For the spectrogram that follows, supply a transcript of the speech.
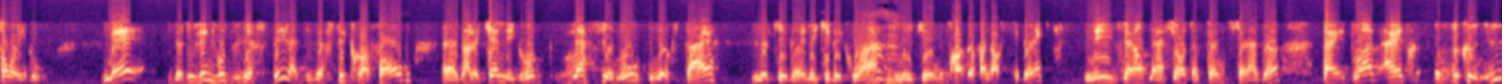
sont égaux. Mais le deuxième niveau de diversité, la diversité profonde, euh, dans lequel les groupes nationaux minoritaires, le Québec, les Québécois, mm -hmm. les francophones du Québec, les différentes nations autochtones du Canada, ben, doivent être reconnus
